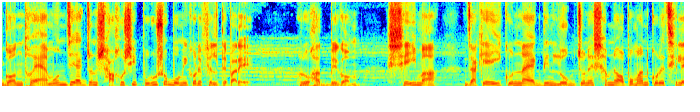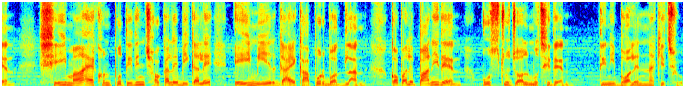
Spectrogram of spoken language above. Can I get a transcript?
গন্ধ এমন যে একজন সাহসী পুরুষও বমি করে ফেলতে পারে। রোহাত বেগম, সেই মা যাকে এই কন্যা একদিন লোকজনের সামনে অপমান করেছিলেন, সেই মা এখন প্রতিদিন সকালে বিকালে এই মেয়ের গায়ে কাপড় বদলান, কপালে পানি দেন, অশ্রু জল মুছি দেন। তিনি বলেন না কিছু।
